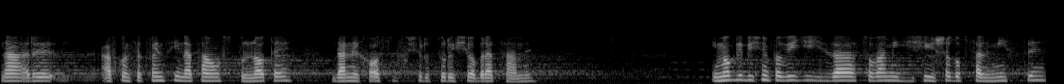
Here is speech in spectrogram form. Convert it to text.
na, a w konsekwencji na całą wspólnotę danych osób, wśród których się obracamy. I moglibyśmy powiedzieć za słowami dzisiejszego psalmisty,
